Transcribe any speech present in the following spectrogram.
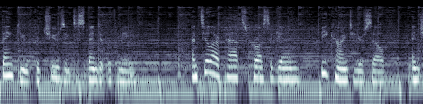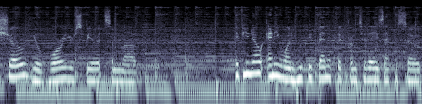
Thank you for choosing to spend it with me. Until our paths cross again, be kind to yourself and show your warrior spirit some love. If you know anyone who could benefit from today's episode,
